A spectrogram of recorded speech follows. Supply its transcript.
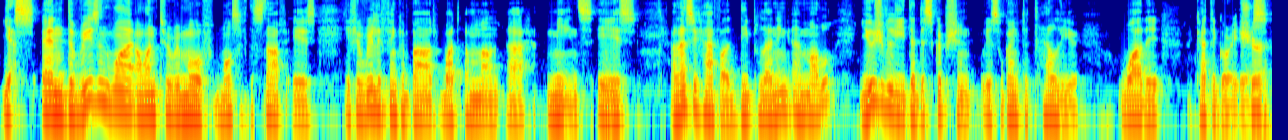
Yes, and the reason why I want to remove most of the stuff is if you really think about what amount uh, means is unless you have a deep learning uh, model, usually the description is going to tell you what the category is. Sure.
